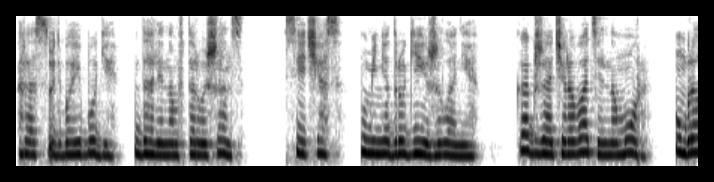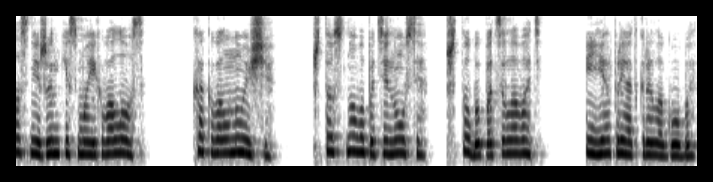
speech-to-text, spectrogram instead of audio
«Раз судьба и боги дали нам второй шанс, сейчас у меня другие желания. Как же очаровательно Мор убрал снежинки с моих волос. Как волнующе, что снова потянулся, чтобы поцеловать. И я приоткрыла губы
